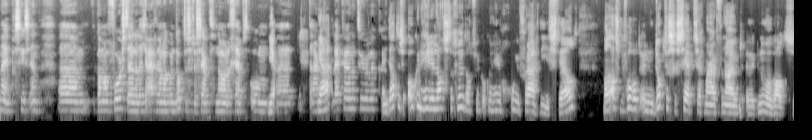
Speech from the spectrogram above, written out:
Nee, precies. En um, ik kan me voorstellen dat je eigenlijk dan ook een doktersrecept nodig hebt om ja. uh, daar ja. te plekken natuurlijk. En dat is ook een hele lastige, dat vind ik ook een hele goede vraag die je stelt. Want als bijvoorbeeld een doktersrecept, zeg maar, vanuit, ik noem maar wat,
